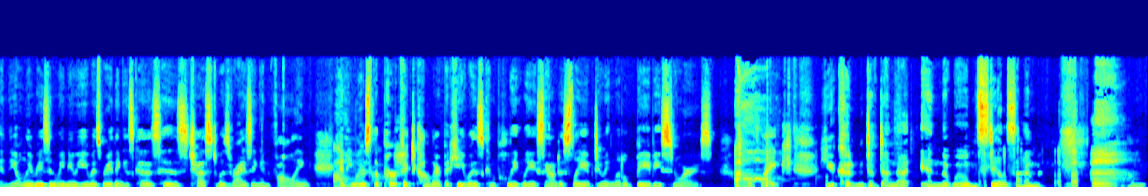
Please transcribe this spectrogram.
and the only reason we knew he was breathing is because his chest was rising and falling, oh and he was gosh. the perfect color, but he was completely sound asleep, doing little baby snores. I was like, you couldn't have done that in the womb still, son. Um,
